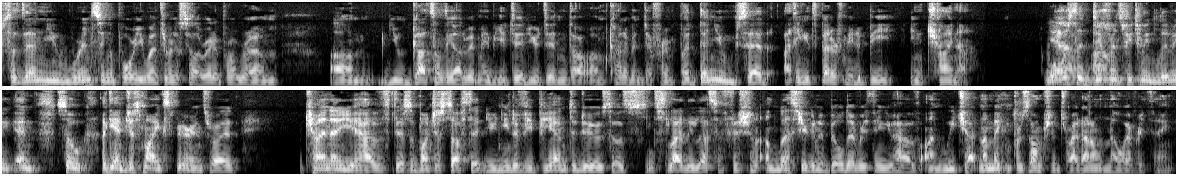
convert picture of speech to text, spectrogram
so then you were in Singapore, you went through an accelerator program, um, you got something out of it, maybe you did, you didn't. I'm kind of indifferent. But then you said, I think it's better for me to be in China. What Yeah, was the difference um, between living and so again, just my experience, right? China, you have there's a bunch of stuff that you need a VPN to do, so it's slightly less efficient unless you're going to build everything you have on WeChat. And I'm making presumptions, right? I don't know everything,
